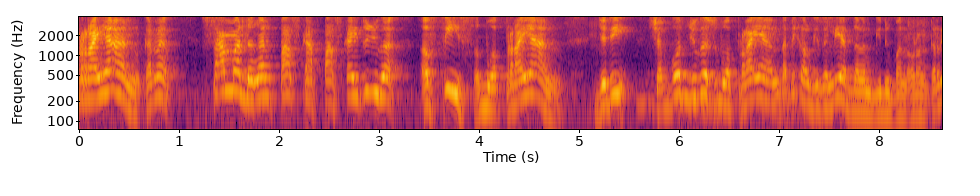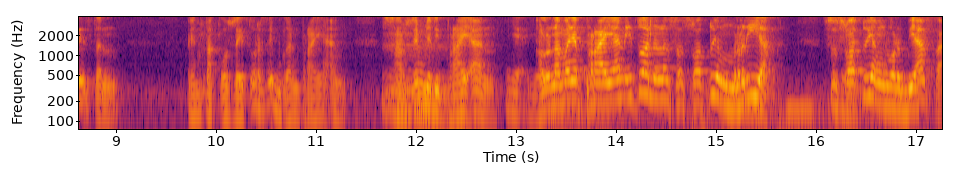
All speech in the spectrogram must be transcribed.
perayaan. Karena sama dengan pasca, pasca itu juga a feast, sebuah perayaan. Jadi Shavuot juga sebuah perayaan. Tapi kalau kita lihat dalam kehidupan orang Kristen, Pentakosta itu rasanya bukan perayaan. Seharusnya menjadi perayaan. Ya, ya, Kalau namanya perayaan itu adalah sesuatu yang meriah, sesuatu yang luar biasa,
